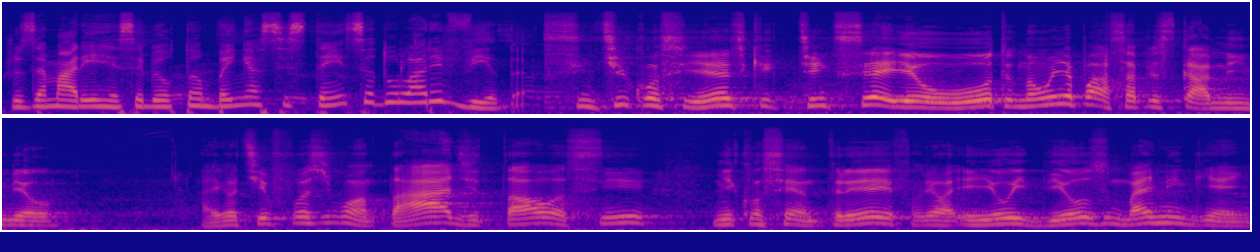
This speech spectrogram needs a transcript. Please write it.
José Maria recebeu também assistência do Lar e Vida. Senti consciente que tinha que ser eu, o outro não ia passar por esse caminho meu. Aí eu tive força de vontade e tal, assim, me concentrei, falei, ó, eu e Deus, mais ninguém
